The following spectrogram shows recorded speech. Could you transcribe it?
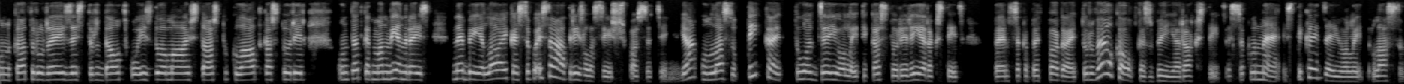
un katru reizi es tur daudz ko izdomāju, stāstu klāt, kas tur ir. Un tad, kad man vienreiz nebija laika, es saku, es ātri izlasīšu pasaciņu, ja, un lasu tikai to dzējolīti, kas tur ir ierakstīts. Bērns saka, bet pagaidi, tur vēl kaut kas bija rakstīts. Es saku, nē, es tikai dzējolīti lasu.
